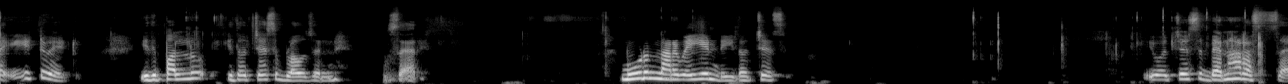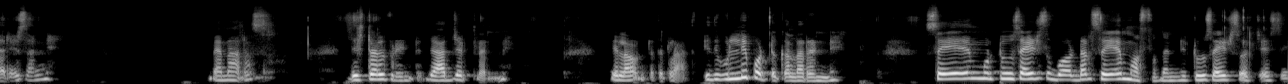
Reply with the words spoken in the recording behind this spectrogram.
లైట్ వెయిట్. ఇది పళ్ళు ఇది వచ్చేసి బ్లౌజ్ అండి శారీ. మూడున్నర వెయ్యండి ఇది వచ్చేసి. ఇవి వచ్చేసి బెనారస్ శారీస్ అన్ని బెనారస్. డిజిటల్ ప్రింట్ జార్జెట్లు ఇలా ఉంటుంది క్లాత్. ఇది ఉల్లి పొట్టు కలర్ అండి. Same two sides border same వస్తుందండి. టూ సైడ్స్ వచ్చేసి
